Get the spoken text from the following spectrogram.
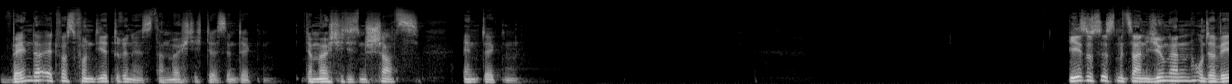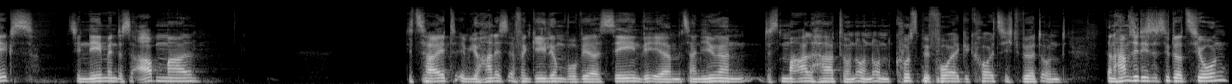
wenn da etwas von dir drin ist, dann möchte ich das entdecken. Dann möchte ich diesen Schatz entdecken. Jesus ist mit seinen Jüngern unterwegs. Sie nehmen das Abendmahl. Die Zeit im Johannesevangelium, wo wir sehen, wie er mit seinen Jüngern das Mahl hat und, und, und kurz bevor er gekreuzigt wird. Und dann haben sie diese Situation,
